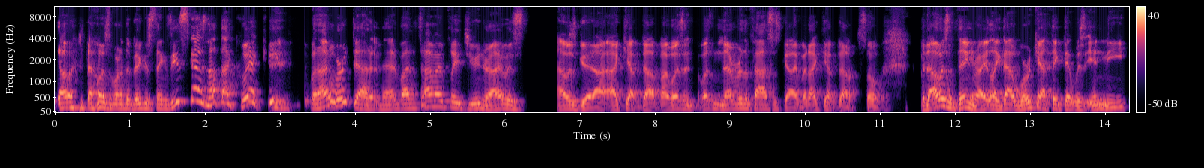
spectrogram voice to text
That, was that was one of the biggest things. These guys not that quick. But i worked at it man. By the time i played junior i was I was good. I, I, kept up. I wasn't wasn't never the fastest guy, but I kept up. So, but that was the thing, right? Like that work ethic that was in me.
